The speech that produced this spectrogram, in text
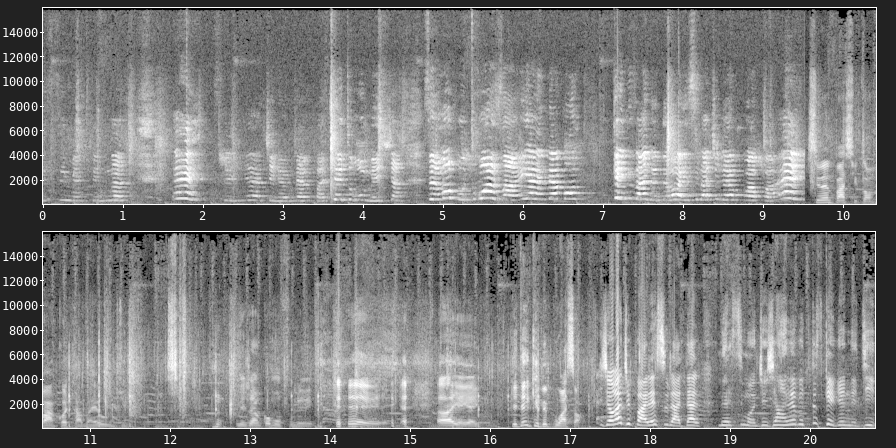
ici maintenant. Hé, Seigneur, tu ne m'aimes pas. Tu es trop méchant. Seulement pour trois ans. Il y a les mêmes bon 15 ans de dehors ici, là, tu ne vois pas. Hey. Je suis même pas sûr qu'on va encore travailler aujourd'hui. Les gens comme on foulé. aïe aïe aïe. Quelqu'un qui veut boire ça. J'aurais dû parler sous la dalle. Merci mon Dieu, j'enlève tout ce qu'elle vient de dire.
